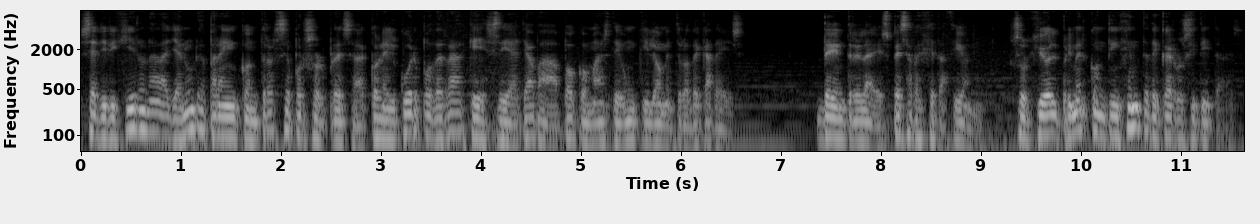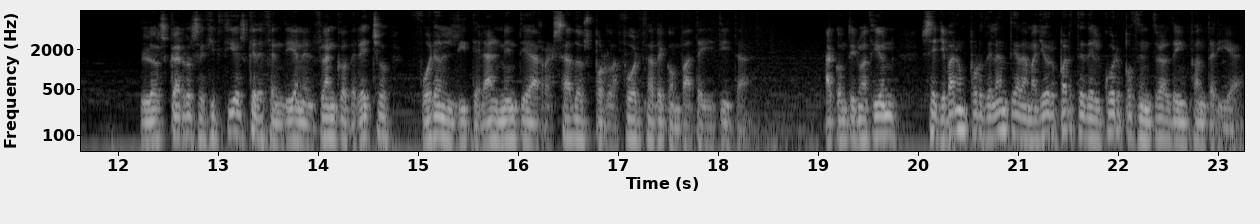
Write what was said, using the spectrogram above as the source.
se dirigieron a la llanura para encontrarse por sorpresa con el cuerpo de Ra que se hallaba a poco más de un kilómetro de Kadesh. De entre la espesa vegetación surgió el primer contingente de carros hititas. Los carros egipcios que defendían el flanco derecho fueron literalmente arrasados por la fuerza de combate hitita. A continuación, se llevaron por delante a la mayor parte del cuerpo central de infantería.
